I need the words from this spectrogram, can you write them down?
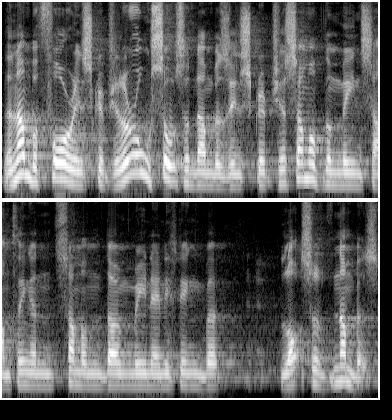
The number four in Scripture, there are all sorts of numbers in Scripture. Some of them mean something and some of them don't mean anything but lots of numbers.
